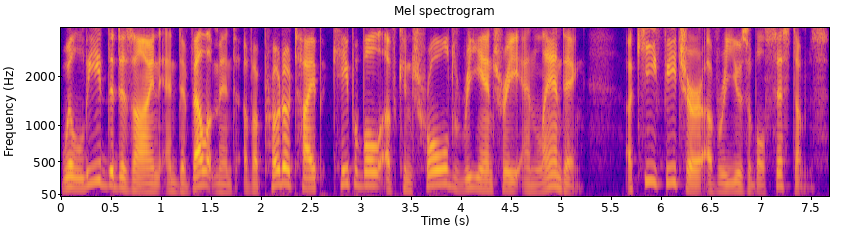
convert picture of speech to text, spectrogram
will lead the design and development of a prototype capable of controlled re-entry and landing, a key feature of reusable systems.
